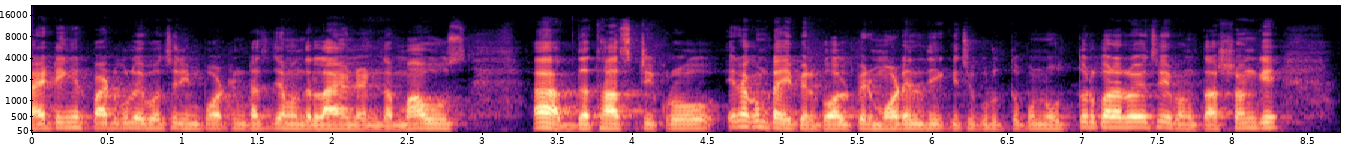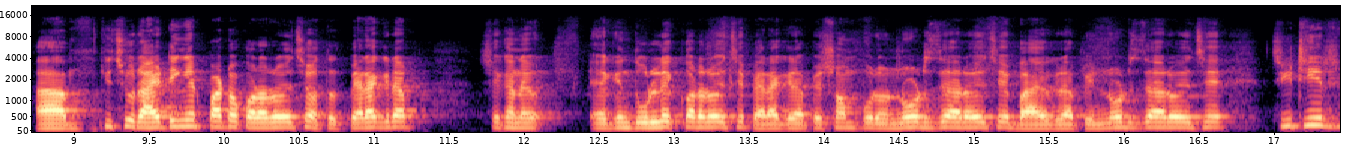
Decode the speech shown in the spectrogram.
রাইটিংয়ের পার্টগুলো এবছর ইম্পর্টেন্ট আছে, যেমন the lion and the mouse হ্যাঁ দ্য থার্স্টি ক্রো এরকম টাইপের গল্পের মডেল দিয়ে কিছু গুরুত্বপূর্ণ উত্তর করা রয়েছে এবং তার সঙ্গে কিছু রাইটিংয়ের পার্টও করা রয়েছে, অর্থাৎ প্যারাগ্রাফ সেখানে কিন্তু উল্লেখ করা রয়েছে প্যারাগ্রাফের সম্পূর্ণ নোটস দেওয়া রয়েছে বায়োগ্রাফির নোটস দেওয়া রয়েছে, চিঠির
